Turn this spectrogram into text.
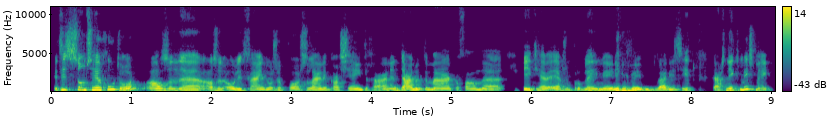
Het is soms heel goed hoor, als een, uh, als een olifijn door zijn porseleinen kastje heen te gaan en duidelijk te maken van uh, ik heb ergens een probleem mee en ik weet niet waar die zit. Daar is niks mis mee.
